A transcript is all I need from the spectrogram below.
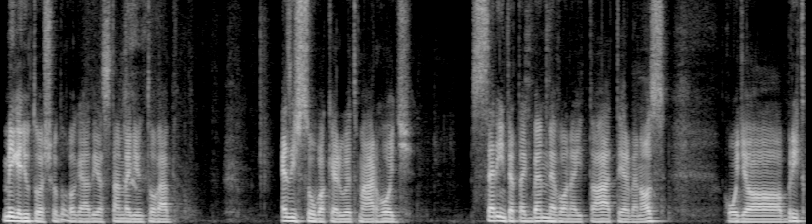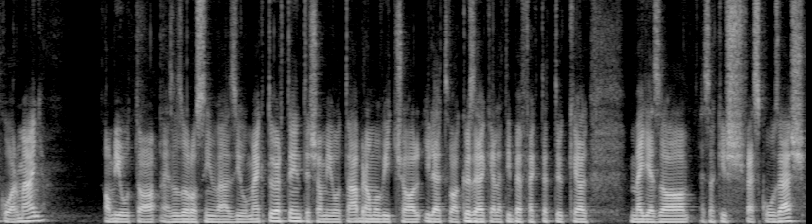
Még egy utolsó dolog, Ádi, aztán megyünk tovább. Ez is szóba került már, hogy szerintetek benne van-e itt a háttérben az, hogy a brit kormány amióta ez az orosz invázió megtörtént, és amióta Abramovicsal, illetve a közel-keleti befektetőkkel megy ez a, ez a kis feszkózás.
